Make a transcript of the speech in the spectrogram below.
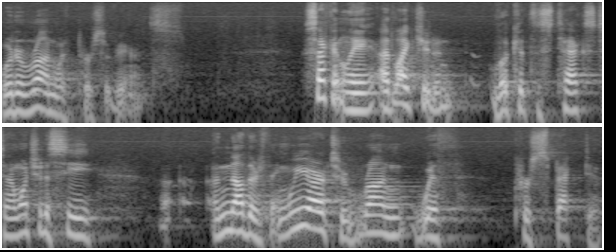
We're to run with perseverance. Secondly, I'd like you to look at this text and I want you to see uh, another thing. We are to run with perspective.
